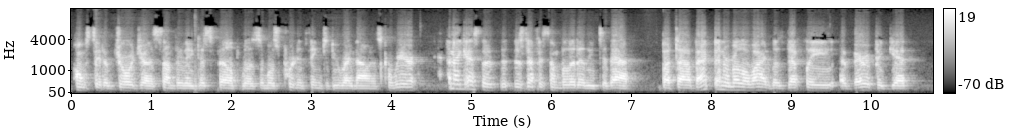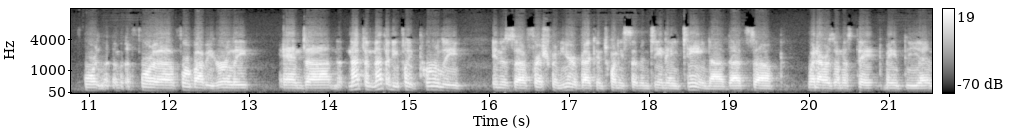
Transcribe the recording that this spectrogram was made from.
home state of Georgia, is something they just felt was the most prudent thing to do right now in his career. And I guess there, there's definitely some validity to that. But uh, back then, Romello White was definitely a very big get for for uh, for Bobby Hurley, and uh, not that not that he played poorly in his uh, freshman year back in 2017-18. Uh, that's uh, when Arizona State made the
